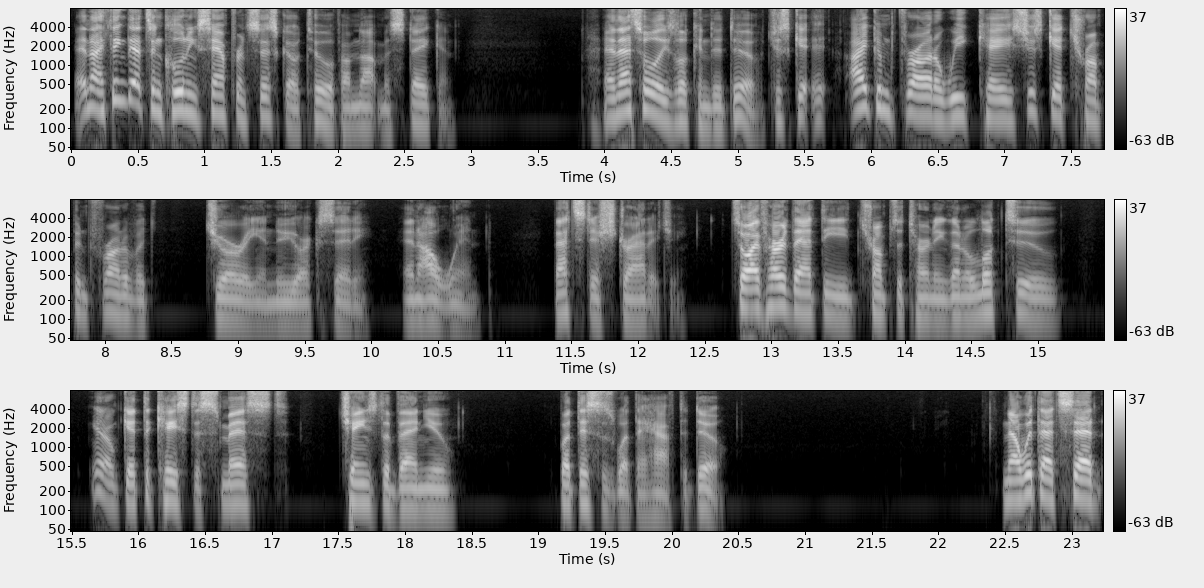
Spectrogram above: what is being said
And I think that's including San Francisco, too, if I'm not mistaken. And that's all he's looking to do. Just get, I can throw out a weak case, just get Trump in front of a jury in New York City, and I'll win. That's their strategy. So I've heard that the Trump's attorney going to look to, you know, get the case dismissed, change the venue, but this is what they have to do. Now, with that said,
